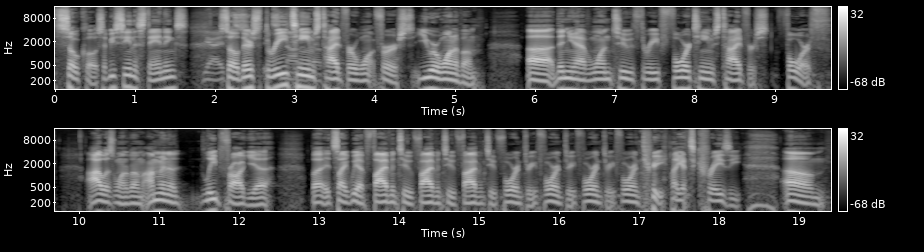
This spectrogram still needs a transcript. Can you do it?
so close. Have you seen the standings? yeah. so there's three teams up. tied for one first. You were one of them. Uh, then you have one, two, three, four teams tied for fourth. I was one of them. I'm gonna leapfrog you, but it's like we have five and two, five and two, five and two, four and three, four and three, four and three, four and three. Like it's crazy. Um,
